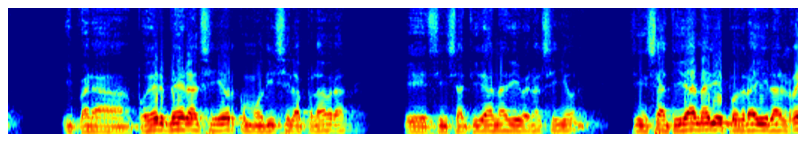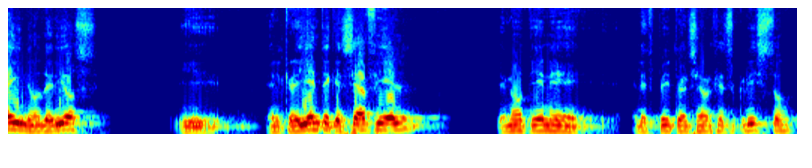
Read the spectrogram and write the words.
y para poder ver al Señor, como dice la palabra, que sin santidad nadie verá al Señor. Sin santidad nadie podrá ir al reino de Dios. Y el creyente que sea fiel, que no tiene el Espíritu del Señor Jesucristo,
